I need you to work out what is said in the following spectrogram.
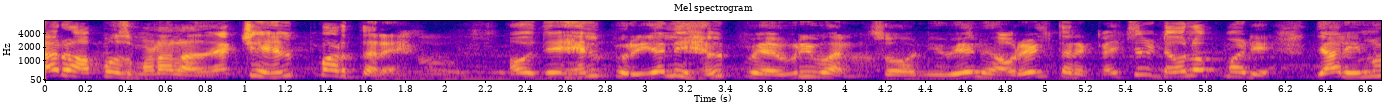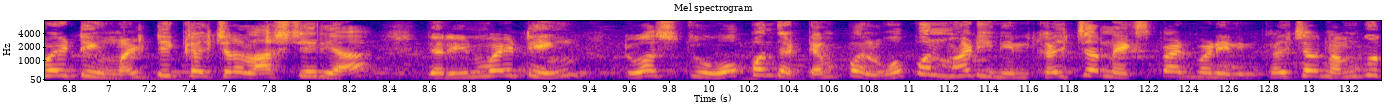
ಯಾರು ಅಪೋಸ್ ಮಾಡಲ್ಲ. ಆ್ಯಕ್ಚುಲಿ ಹೆಲ್ಪ್ ಮಾಡ್ತಾರೆ. ಹೌದು they help really help everyone so ನೀವೇನು ಅವ್ರು ಹೇಳ್ತಾರೆ ಕಲ್ಚರ್ ಡೆವಲಪ್ ಮಾಡಿ. They are inviting multi cultural Australia they are inviting to us to open the temple open ಮಾಡಿ ನಿಮ್ಮ ಕಲ್ಚರ್ನ ಎಕ್ಸ್ಪ್ಯಾಂಡ್ ಮಾಡಿ ನಿಮ್ಮ ಕಲ್ಚರ್ ನಮಗೂ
